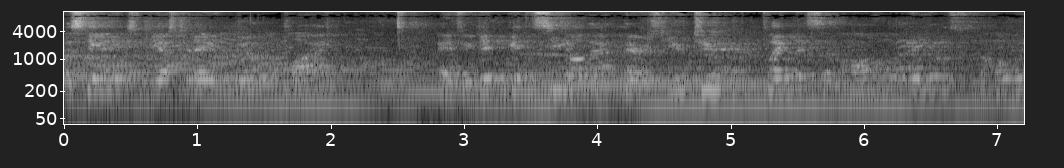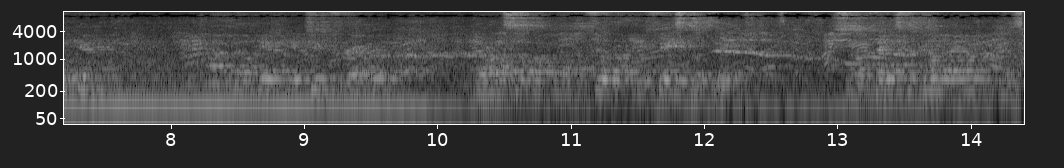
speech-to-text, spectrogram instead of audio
The standings from yesterday will apply. And if you didn't get to see all that, there's YouTube playlists of all the videos from the whole weekend. Uh, they'll be on YouTube forever. They're also on the Fur Running Facebook page. So thanks for coming out. and-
